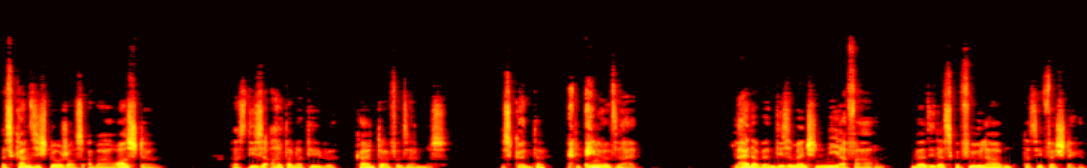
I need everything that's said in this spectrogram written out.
Es kann sich durchaus aber herausstellen, dass diese Alternative kein Teufel sein muss. Es könnte ein Engel sein. Leider werden diese Menschen nie erfahren, weil sie das Gefühl haben, dass sie feststecken.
